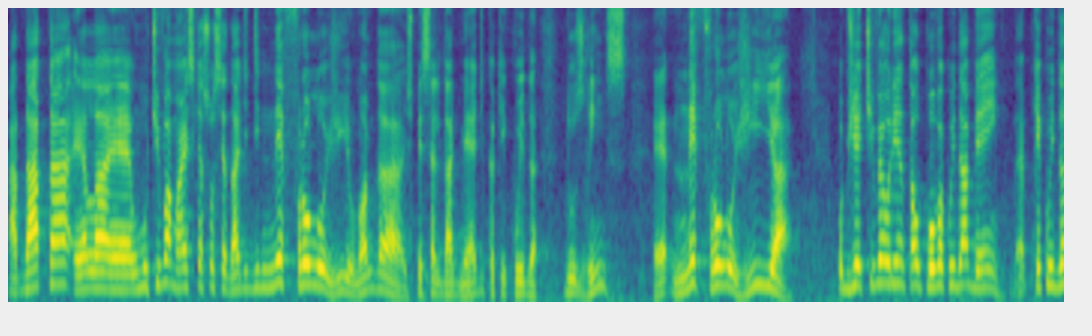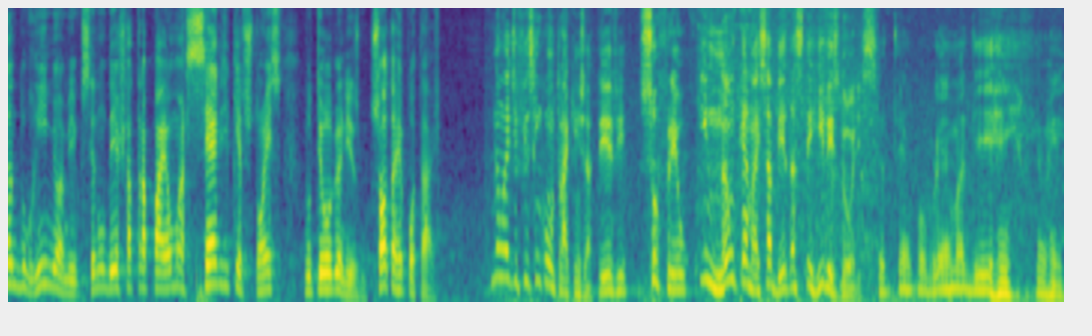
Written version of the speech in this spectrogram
A data ela é um motivo a mais que a Sociedade de Nefrologia, o nome da especialidade médica que cuida dos rins é nefrologia. O objetivo é orientar o povo a cuidar bem, né? porque cuidando do rim, meu amigo, você não deixa atrapalhar uma série de questões no teu organismo. Solta a reportagem. Não é difícil encontrar quem já teve, sofreu e não quer mais saber das terríveis dores. Eu tenho problema de rim, no rim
